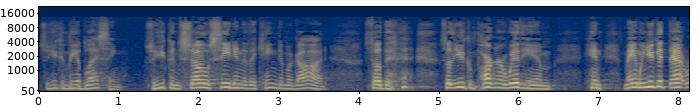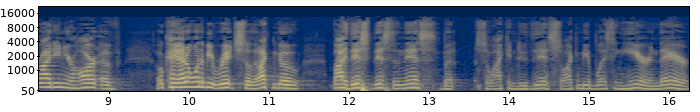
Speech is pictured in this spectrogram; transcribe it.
So you can be a blessing. So you can sow seed into the kingdom of God so that, so that you can partner with Him. And man, when you get that right in your heart of, okay, I don't want to be rich so that I can go buy this, this, and this, but so I can do this, so I can be a blessing here and there.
